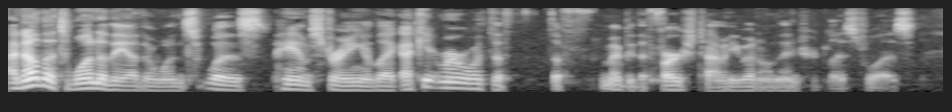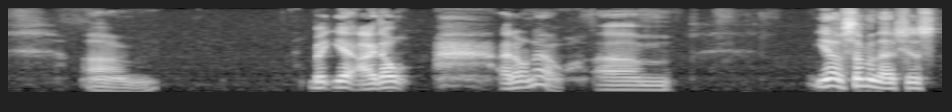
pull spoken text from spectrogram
I know that's one of the other ones was hamstring. Like I can't remember what the the maybe the first time he went on the injured list was. Um, but yeah, I don't, I don't know. Um, you know, some of that's just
